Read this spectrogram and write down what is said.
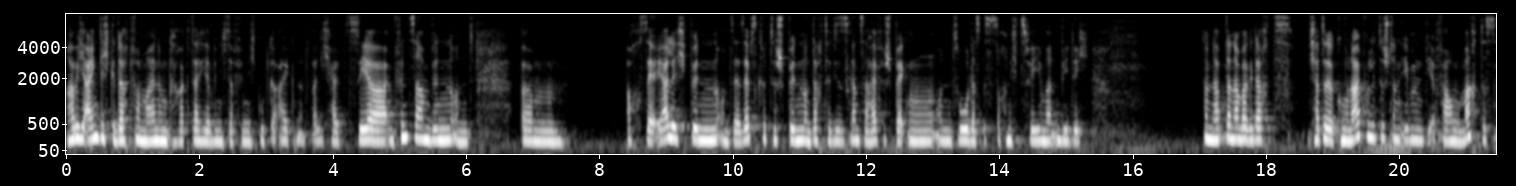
habe ich eigentlich gedacht, von meinem Charakter her bin ich dafür nicht gut geeignet, weil ich halt sehr empfindsam bin und ähm, auch sehr ehrlich bin und sehr selbstkritisch bin und dachte, dieses ganze Haifischbecken und so, das ist doch nichts für jemanden wie dich. Und habe dann aber gedacht, ich hatte kommunalpolitisch dann eben die Erfahrung gemacht, dass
